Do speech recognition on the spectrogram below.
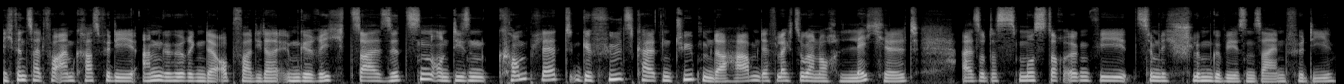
Ich finde es halt vor allem krass für die Angehörigen der Opfer, die da im Gerichtssaal sitzen und diesen komplett gefühlskalten Typen da haben, der vielleicht sogar noch lächelt. Also das muss doch irgendwie ziemlich schlimm gewesen sein für die.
